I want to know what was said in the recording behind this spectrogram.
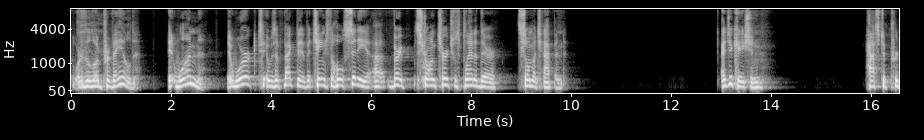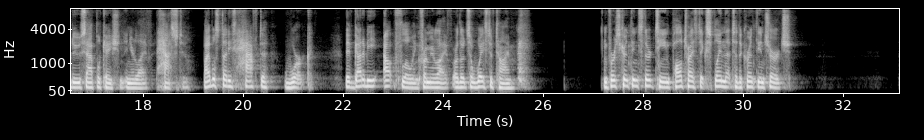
The word of the Lord prevailed. It won. It worked. It was effective. It changed the whole city. A very strong church was planted there. So much happened. Education has to produce application in your life. It has to. Bible studies have to work. They've got to be outflowing from your life, or it's a waste of time. In 1 Corinthians 13, Paul tries to explain that to the Corinthian church.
